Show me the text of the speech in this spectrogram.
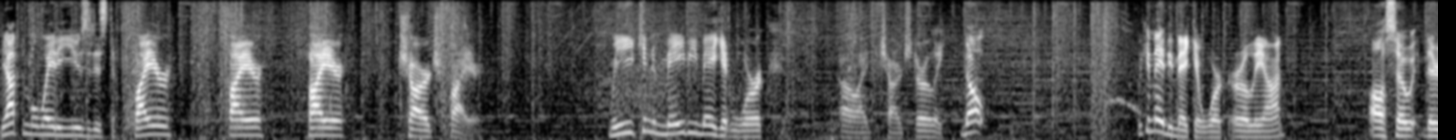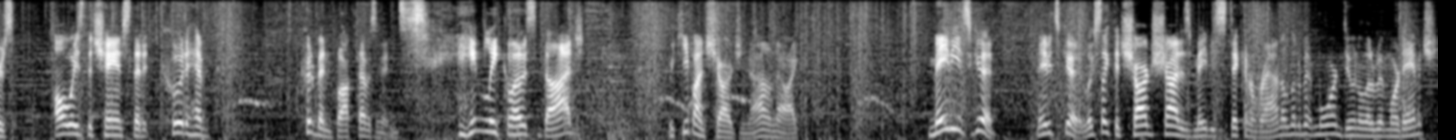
The optimal way to use it is to fire, fire, fire, charge, fire. We can maybe make it work. Oh, I charged early. No! We can maybe make it work early on. Also, there's always the chance that it could have could have been buffed. That was an insanely close dodge. We keep on charging. I don't know. I, maybe it's good. Maybe it's good. It looks like the charge shot is maybe sticking around a little bit more, doing a little bit more damage.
